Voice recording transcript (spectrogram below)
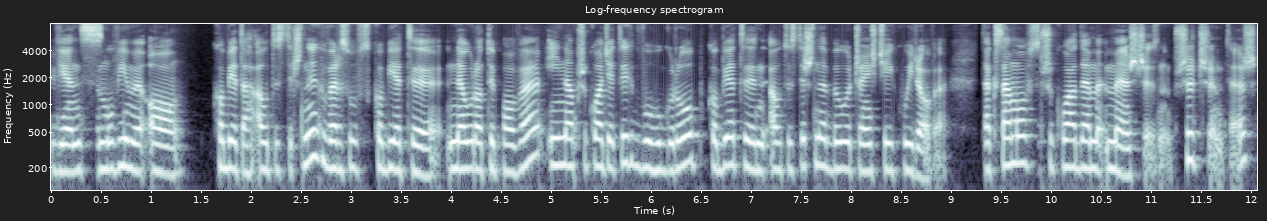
Więc mówimy o kobietach autystycznych versus kobiety neurotypowe i na przykładzie tych dwóch grup kobiety autystyczne były częściej queerowe. Tak samo z przykładem mężczyzn. Przy czym też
